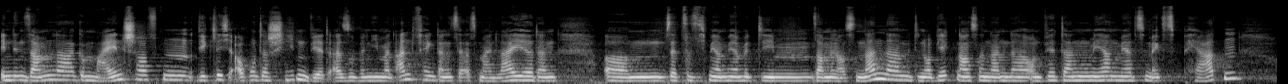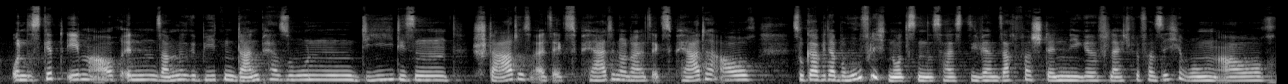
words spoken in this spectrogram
in den Sammlergemeinschaften wirklich auch unterschieden wird. Also wenn jemand anfängt, dann ist er erstmal ein Laie, dann ähm, setzt er sich mehr und mehr mit dem Sammeln auseinander, mit den Objekten auseinander und wird dann mehr und mehr zum Experten. Und es gibt eben auch in Sammelgebieten dann Personen, die diesen Status als Expertin oder als Experte auch sogar wieder beruflich nutzen. Das heißt, die werden Sachverständige, vielleicht für Versicherungen auch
